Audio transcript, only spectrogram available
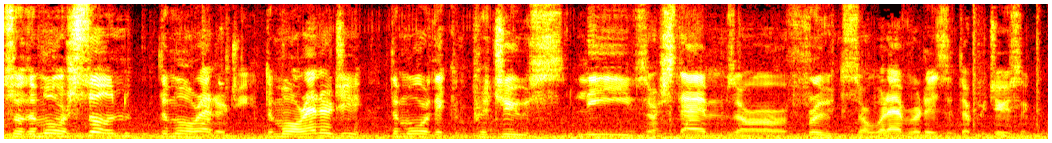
So the more sun, the more energy. The more energy, the more they can produce leaves or stems or fruits or whatever it is that they're producing.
